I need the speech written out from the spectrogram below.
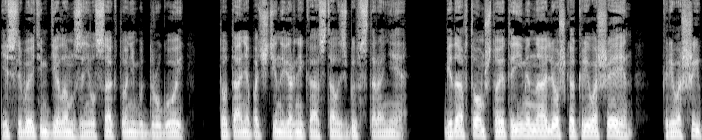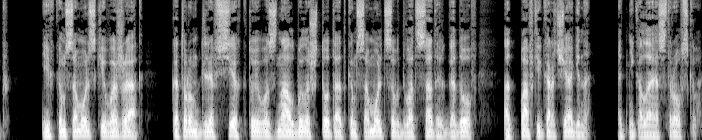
Если бы этим делом занялся кто-нибудь другой, то Таня почти наверняка осталась бы в стороне. Беда в том, что это именно Алешка Кривошеин, Кривошип, их комсомольский вожак, котором для всех, кто его знал, было что-то от комсомольцев двадцатых годов, от Павки Корчагина, от Николая Островского.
